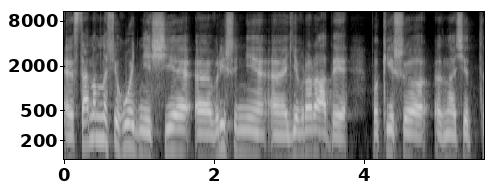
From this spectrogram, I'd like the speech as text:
Е, Станом на сьогодні ще е, в рішенні е, Євроради поки що, е, значить.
